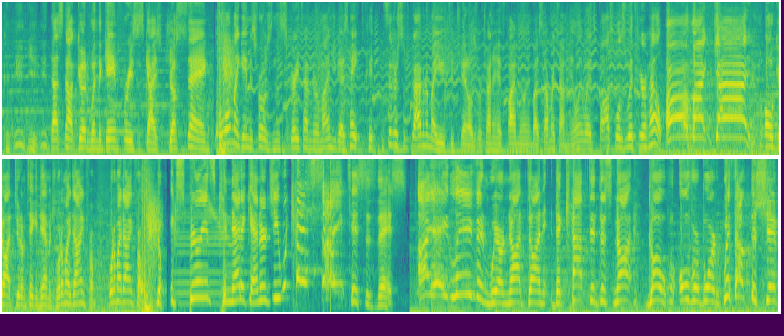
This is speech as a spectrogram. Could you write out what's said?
That's not good when the game freezes, guys. Just saying. Hello, my game is frozen. This is a great time to remind you guys, hey, consider subscribing to my YouTube channel as we're trying to hit 5 million by summertime. The only way it's possible is with your help. Oh my god! Oh god, dude, I'm taking damage. What am I dying from? What am I dying from? No, experience kinetic energy? What kind of scientist is this? I ain't leaving. We are not done. The captain does not go overboard without the ship.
